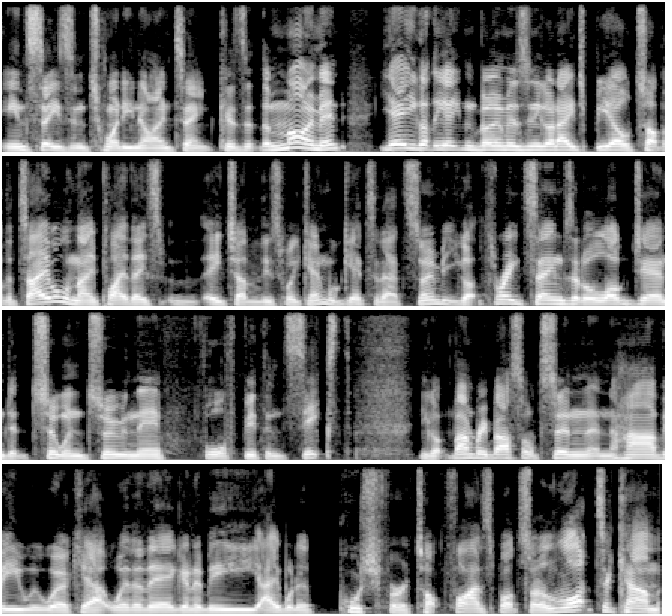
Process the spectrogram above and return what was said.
in season 2019. Because at the moment, yeah, you got the Eaton Boomers and you got HBL top of the table, and they play these, each other this weekend. We'll get to that soon. But you got three teams that are log jammed at two and two, and they're fourth, fifth, and sixth. You got Bunbury, Busselton, and Harvey. We work out whether they're going to be able to push for a top five spot. So a lot to come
